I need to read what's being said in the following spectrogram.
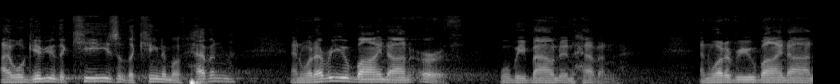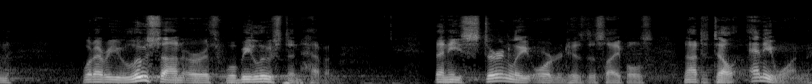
I will give you the keys of the kingdom of heaven, and whatever you bind on earth will be bound in heaven, and whatever you bind on whatever you loose on earth will be loosed in heaven. Then he sternly ordered his disciples not to tell anyone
